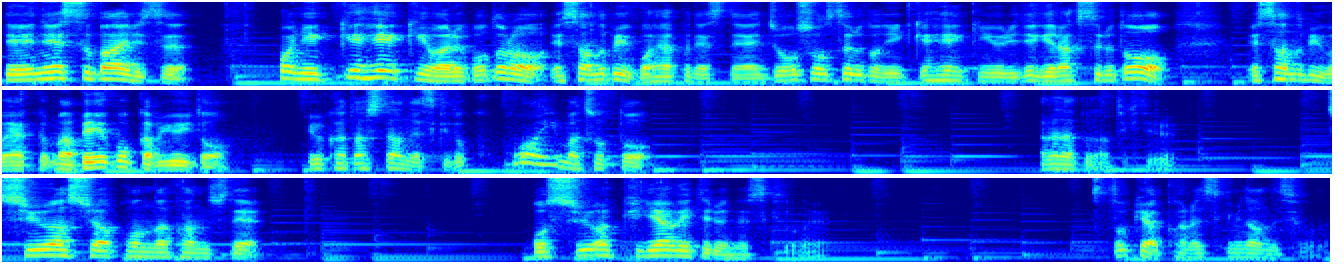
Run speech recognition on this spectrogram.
で、NS 倍率。これ日経平均割ることの S&P500 ですね。上昇すると日経平均有利で下落すると S&P500。まあ、米国株有利という形なんですけど、ここは今ちょっとらなくなってきてる。週足はこんな感じで、5週は切り上げてるんですけどね。ストキは金付きなんですよね。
